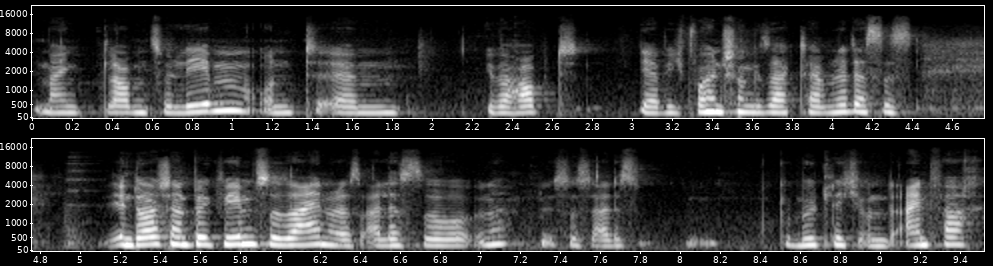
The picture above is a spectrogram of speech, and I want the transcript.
mein Glauben zu leben und ähm, überhaupt, ja, wie ich vorhin schon gesagt habe, ne, dass es in Deutschland bequem zu sein und das alles so, ne, ist das alles gemütlich und einfach.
